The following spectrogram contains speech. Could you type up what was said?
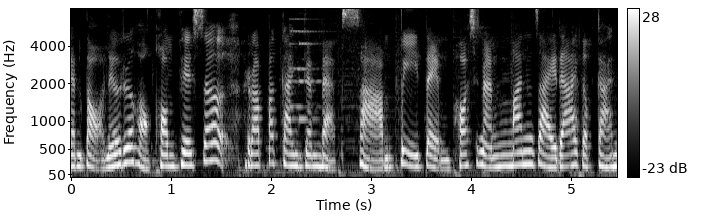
กันต่อในเรื่องของคอมเพรสเซอร์ รับประกันกันแบบ 3 ปีเต็ม เพราะฉะนั้นมั่นใจได้กับการดู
